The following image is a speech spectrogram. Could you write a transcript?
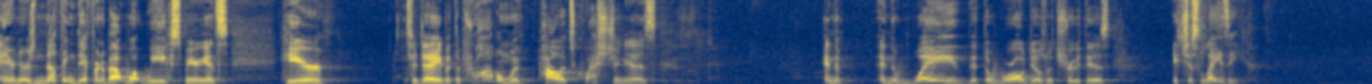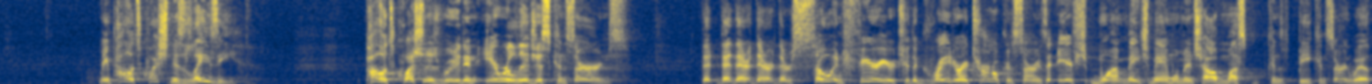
and there's nothing different about what we experience here today. But the problem with Pilate's question is, and the, and the way that the world deals with truth is, it's just lazy. I mean, Pilate's question is lazy. Pilate's question is rooted in irreligious concerns that, that they're, they're, so inferior to the greater eternal concerns that each, each man, woman, and child must be concerned with.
